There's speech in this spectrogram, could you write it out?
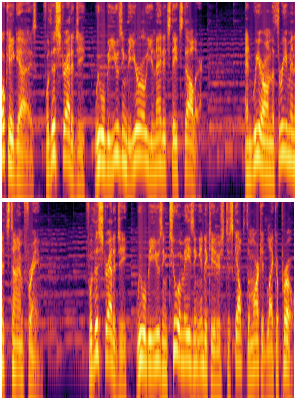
Okay guys, for this strategy, we will be using the Euro United States dollar. And we are on the 3 minutes time frame. For this strategy, we will be using two amazing indicators to scalp the market like a pro.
